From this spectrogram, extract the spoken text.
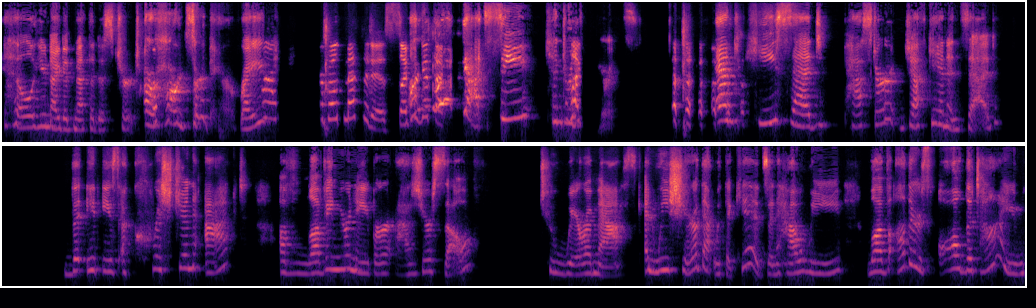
Hill United Methodist Church. Our hearts are there, right? We're both Methodists. I I forget love that. that. See, kindred Like- spirits. and he said, Pastor Jeff Cannon said that it is a Christian act of loving your neighbor as yourself to wear a mask. And we share that with the kids and how we love others all the time.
